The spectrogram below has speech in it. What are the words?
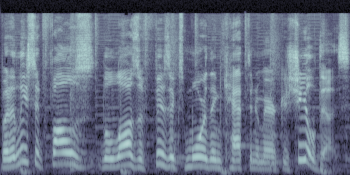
but at least it follows the laws of physics more than Captain America's shield does.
